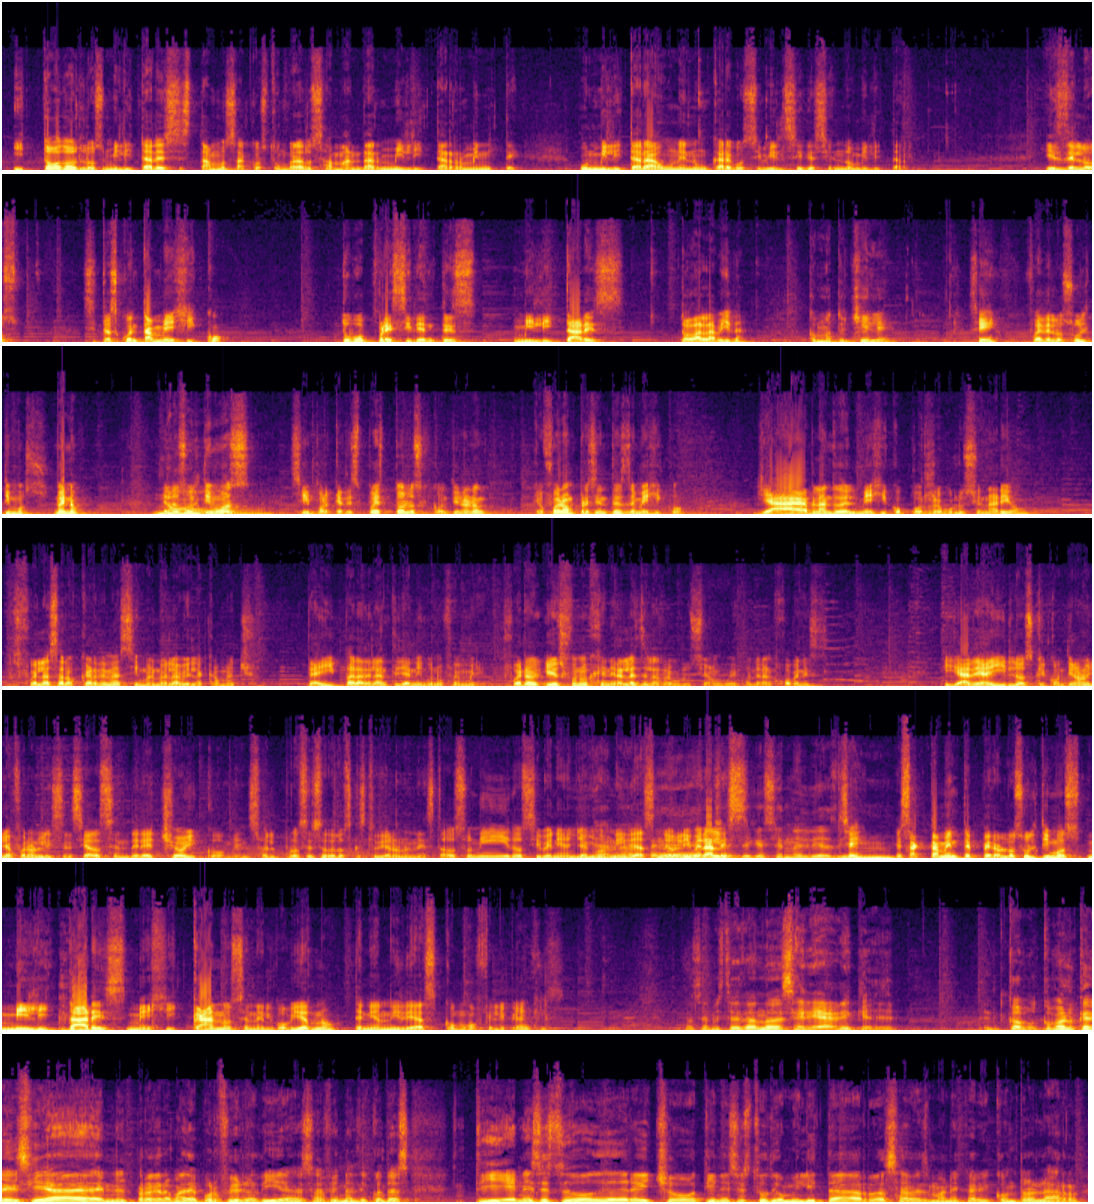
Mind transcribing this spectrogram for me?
y todos los militares estamos acostumbrados a mandar militarmente. Un militar aún en un cargo civil sigue siendo militar. Y es de los, si te das cuenta, México tuvo presidentes militares toda la vida. Como tu Chile. Sí, fue de los últimos. Bueno, de los últimos, sí, porque después todos los que continuaron, que fueron presidentes de México, ya hablando del México revolucionario, pues fue Lázaro Cárdenas y Manuel Ávila Camacho. De ahí para adelante ya ninguno fue... Fueron, ellos fueron generales de la revolución, güey, cuando eran jóvenes. Y ya de ahí los que continuaron ya fueron licenciados en Derecho y comenzó el proceso de los que estudiaron en Estados Unidos y venían ya Y con ideas fecha neoliberales. Sigue siendo ideas Sí, bien. exactamente, pero los últimos militares mexicanos en el gobierno tenían ideas como Felipe Ángeles. O sea, me estoy dando esa idea de que. Como, como lo que decía en el programa de Porfirio Díaz, a final de cuentas, tienes estudio de derecho, tienes estudio militar, sabes manejar y controlar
